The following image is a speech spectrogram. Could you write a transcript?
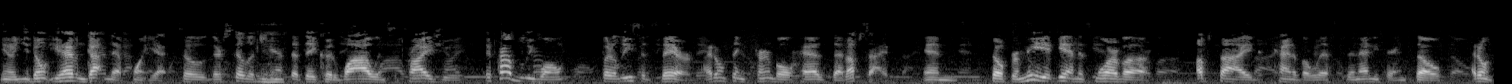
you know, you don't, you haven't gotten that point yet. So there's still a chance that they could wow and surprise you. They probably won't, but at least it's there. I don't think Turnbull has that upside. And so for me, again, it's more of a upside kind of a list than anything. So I don't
